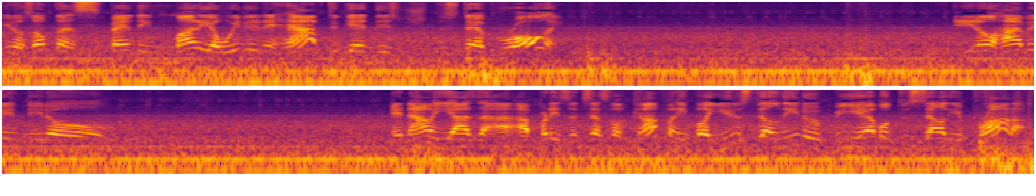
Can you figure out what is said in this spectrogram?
you know, sometimes spending money that we didn't have to get this step rolling. You know, having, you know, and now he has a, a, pretty successful company, but you still need to be able to sell your product.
